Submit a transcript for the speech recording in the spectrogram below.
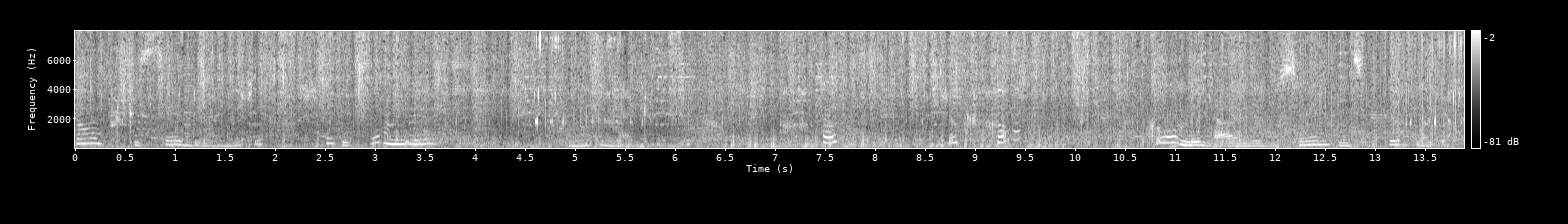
simple que celle de la musique trachée des terminés. Mais malgré ces trains, je crains comme là ne vous semble une cité bien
